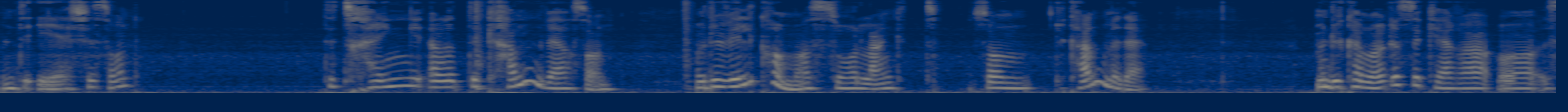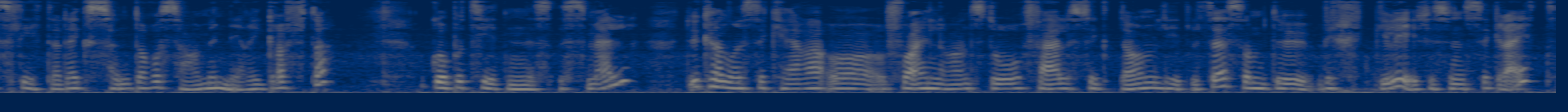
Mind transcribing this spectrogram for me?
Men det er ikke sånn. Det trenger Eller det kan være sånn. Og du vil komme så langt som du kan med det. Men du kan òg risikere å slite deg sønder og sammen ned i grøfta. Gå på tidenes smell. Du kan risikere å få en eller annen stor, fæl sykdom, lidelse, som du virkelig ikke syns er greit.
